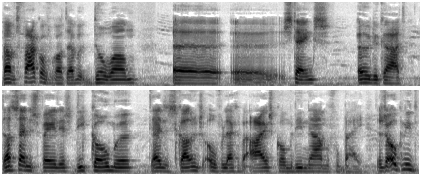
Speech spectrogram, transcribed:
waar we het vaak over gehad hebben. Doan, uh, Stenks, Eudegaard. Dat zijn de spelers die komen tijdens de scoutingsoverleggen bij Ajax komen die namen voorbij. Dus ook niet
